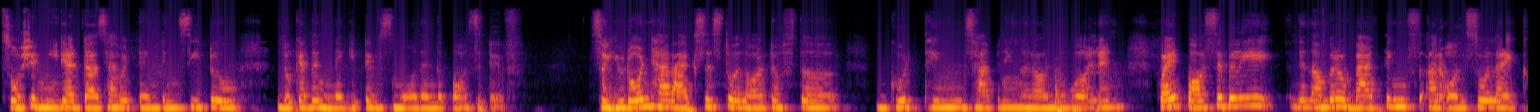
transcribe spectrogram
social media does have a tendency to look at the negatives more than the positive so you don't have access to a lot of the good things happening around the world. And quite possibly the number of bad things are also like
